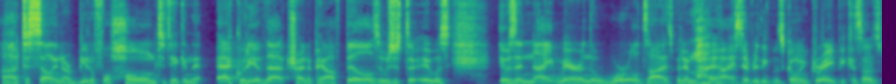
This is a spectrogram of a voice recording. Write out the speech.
uh, to selling our beautiful home, to taking the equity of that, trying to pay off bills. It was just a, it was it was a nightmare in the world's eyes, but in my eyes, everything was going great because I was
